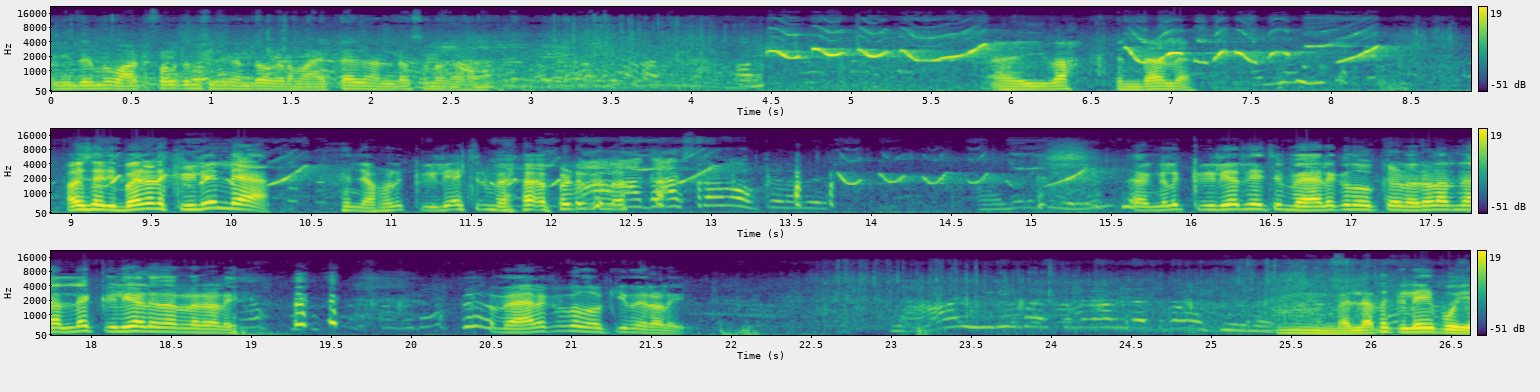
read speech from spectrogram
ഇനി എന്താ നമ്മൾ വാട്ടർഫാൾ കൺസെപ്റ്റ് കണ്ടു നോക്കണം. മയത്തായത് നല്ല രസമാണ് കാണാൻ. വാ എന്താണല്ലേ? അത് ശരി ഇവനാണ് കിളിയല്ലേ? ഞമ്മൾ കിളി അയച്ചിട്ട് മേപ്പെടുക്കല്ലോ ഞങ്ങൾ കിളിയാന്ന് ചോദിച്ചാൽ മേലൊക്കെ നോക്കുകയാണ് ഒരാൾ പറഞ്ഞു, നല്ല കിളിയാണ് പറഞ്ഞ ഒരാൾ. മേലക്കൊക്കെ നോക്കിന്ന് ഒരാൾ. വല്ലാത്ത കിളിയായി പോയി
